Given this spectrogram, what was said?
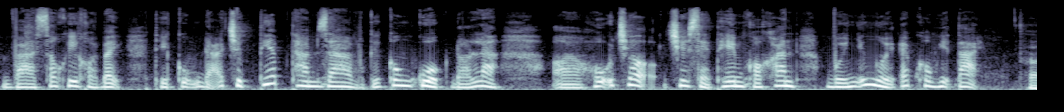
và sau khi khỏi bệnh thì cũng đã trực tiếp tham gia vào cái công cuộc đó là uh, hỗ trợ chia sẻ thêm khó khăn với những người F0 hiện tại. À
